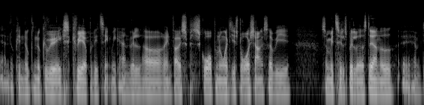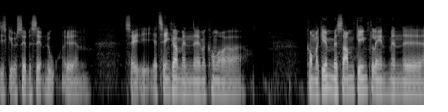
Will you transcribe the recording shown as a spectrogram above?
ja, nu, kan, nu, nu kan vi jo eksekvere på de ting, vi gerne vil, og rent faktisk score på nogle af de store chancer, vi, som vi tilspillede os dernede. Øh, de skal jo sættes ind nu. Øh, så jeg, tænker, man, øh, man kommer, kommer igennem med samme gameplan, men, øh,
